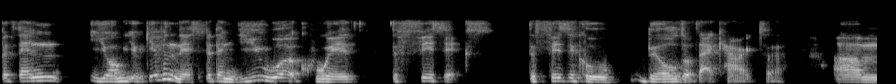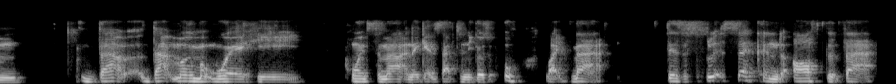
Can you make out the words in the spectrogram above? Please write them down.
but then you're you're given this, but then you work with the physics, the physical build of that character. Um, that that moment where he points them out and they get zapped and he goes, oh, like that. There's a split second after that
